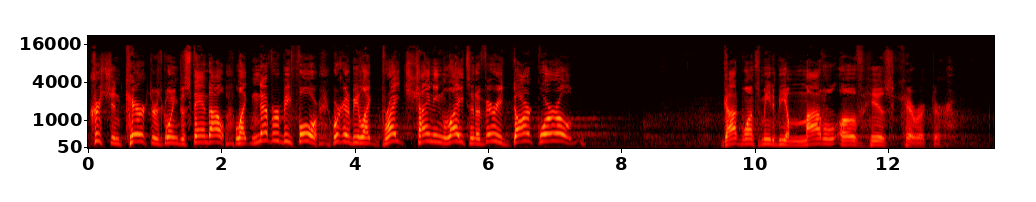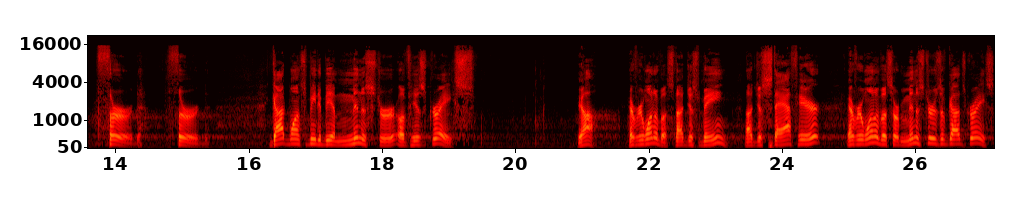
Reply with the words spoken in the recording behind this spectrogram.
Christian character is going to stand out like never before. We're going to be like bright, shining lights in a very dark world. God wants me to be a model of his character. Third, third, God wants me to be a minister of his grace. Yeah, Every one of us, not just me, not just staff here. Every one of us are ministers of God's grace.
